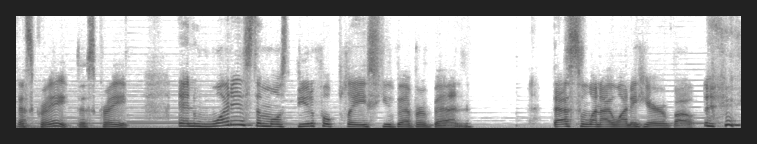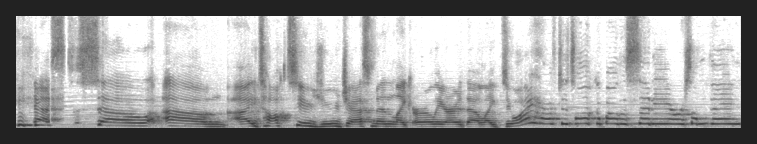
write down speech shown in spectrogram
That's great. That's great. And what is the most beautiful place you've ever been? That's the one I want to hear about. yes. So um, I talked to you, Jasmine, like earlier that like, do I have to talk about the city or something?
